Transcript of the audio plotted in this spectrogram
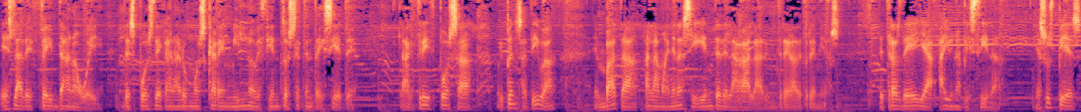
es la de Faith Dunaway, después de ganar un Oscar en 1977. La actriz posa, muy pensativa, en bata a la mañana siguiente de la gala de entrega de premios. Detrás de ella hay una piscina y a sus pies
